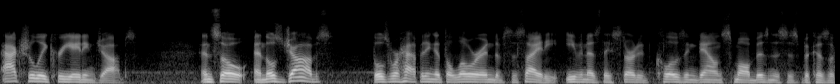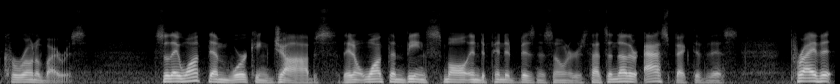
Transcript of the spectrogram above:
actually creating jobs. And so, and those jobs those were happening at the lower end of society, even as they started closing down small businesses because of coronavirus. So they want them working jobs. They don't want them being small independent business owners. That's another aspect of this. Private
